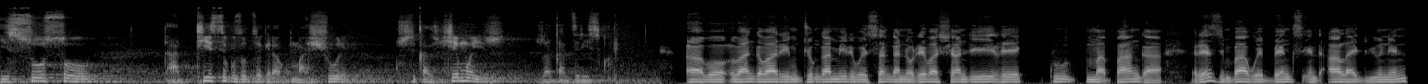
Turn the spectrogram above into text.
Isusu hatisi kuzodzokera kumashure kusvika zvichemo izvi zvagadziriswa. Avo vanga vari mutungamiri wesangano revashandi rekumabhanga rezimbabwe banks and allied union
